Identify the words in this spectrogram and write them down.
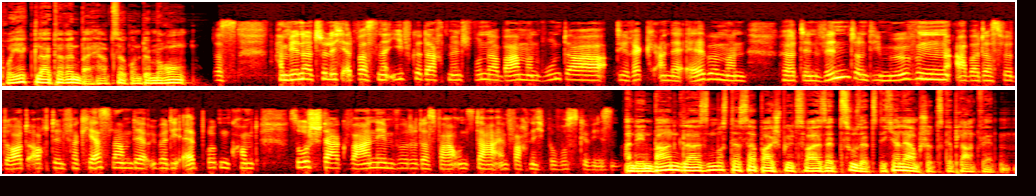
Projektleiterin bei Herzog und de Meuron. Das haben wir natürlich etwas naiv gedacht. Mensch, wunderbar, man wohnt da direkt an der Elbe, man hört den Wind und die Möwen, aber dass wir dort auch den Verkehrslärm, der über die Elbbrücken kommt, so stark wahrnehmen würde, das war uns da einfach nicht bewusst gewesen. An den Bahngleisen muss deshalb beispielsweise zusätzlicher Lärmschutz geplant werden.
